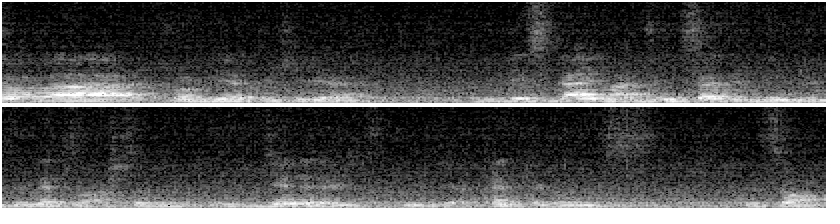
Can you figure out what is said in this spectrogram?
So uh, from here to here, this diamond inserted into the network, so it generates the uh, pentagons and so on.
